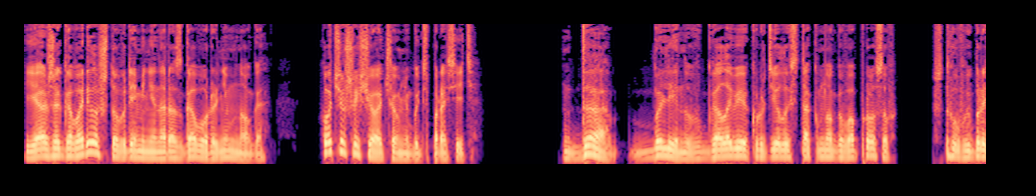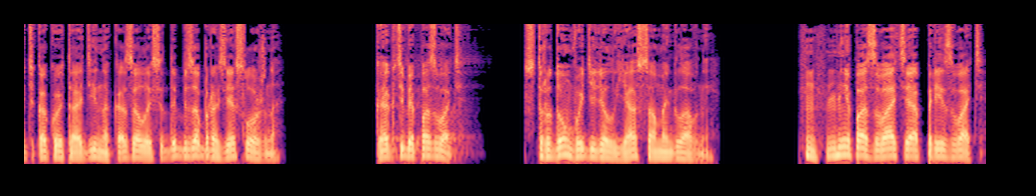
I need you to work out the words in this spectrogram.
Я же говорил, что времени на разговоры немного. Хочешь еще о чем нибудь спросить? Да, блин, в голове крутилось так много вопросов, что выбрать какой-то один оказалось до безобразия сложно. «Как тебе позвать?» С трудом выделил я самый главный. «Хм, «Не позвать, а призвать»,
